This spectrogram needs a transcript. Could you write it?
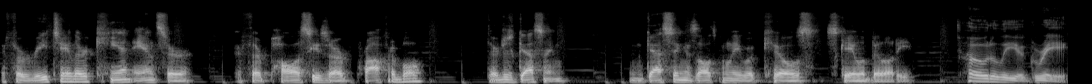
If a retailer can't answer if their policies are profitable, they're just guessing. And guessing is ultimately what kills scalability. Totally agree.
